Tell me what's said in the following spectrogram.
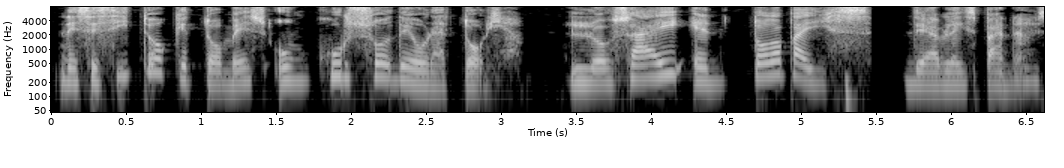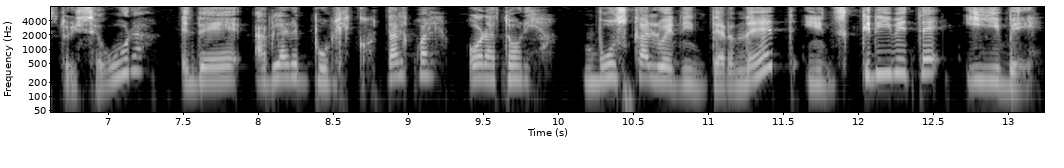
Necesito que tomes un curso de oratoria. Los hay en todo país de habla hispana, estoy segura, de hablar en público, tal cual, oratoria. Búscalo en internet, inscríbete y ve.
